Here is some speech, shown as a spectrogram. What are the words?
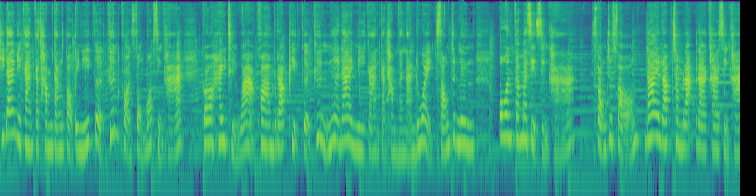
ที่ได้มีการกระทำดังต่อไปนี้เกิดขึ้นก่อนส่งมอบสินค้า ก็ให้ถือว่าความรับผิดเกิดขึ้นเมื่อได้มีการกระทำนั้นๆด้วย 2.1 โอนกรรมสิทธิ์สินค้า 2.2 ได้รับชำระราคาสินค้า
